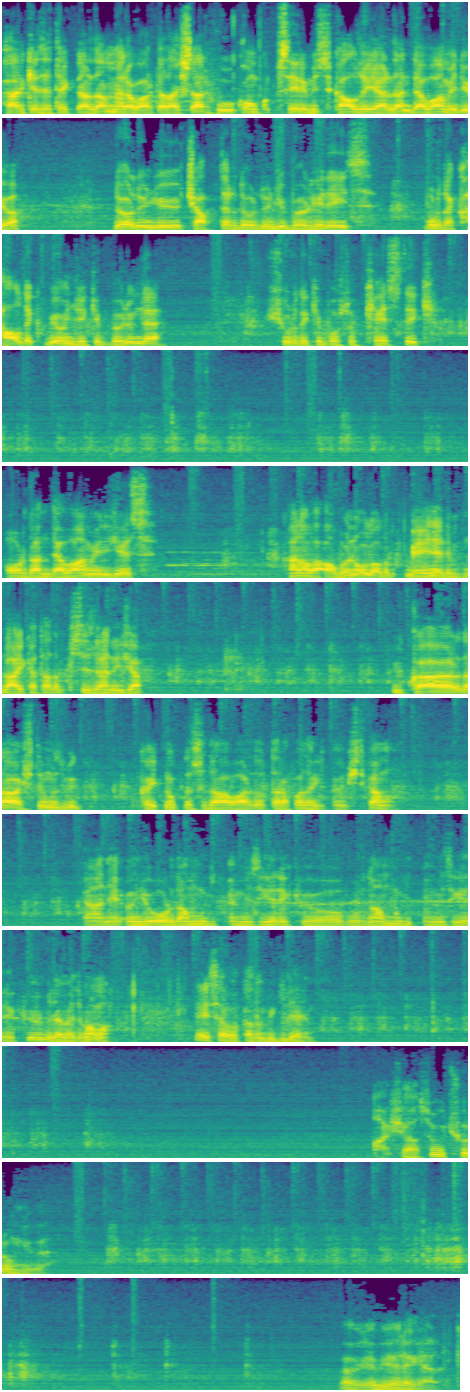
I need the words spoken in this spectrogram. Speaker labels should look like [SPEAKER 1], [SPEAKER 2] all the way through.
[SPEAKER 1] Herkese tekrardan merhaba arkadaşlar. Wukong serimiz kaldığı yerden devam ediyor. Dördüncü chapter, dördüncü bölgedeyiz. Burada kaldık bir önceki bölümde. Şuradaki boss'u kestik. Oradan devam edeceğiz. Kanala abone olalım, beğenelim, like atalım sizden ricam. Yukarıda açtığımız bir kayıt noktası daha vardı. O tarafa da gitmemiştik ama. Yani önce oradan mı gitmemiz gerekiyor, buradan mı gitmemiz gerekiyor bilemedim ama. Neyse bakalım bir gidelim. Aşağısı uçurum gibi. Böyle bir yere geldik.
